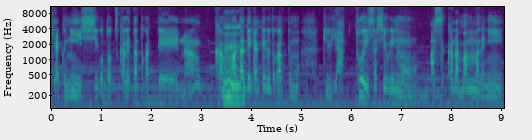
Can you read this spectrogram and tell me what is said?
逆に仕事疲れたとかって、なんかまた出かけるとかってもう、やっと久しぶりにもう朝から晩までに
